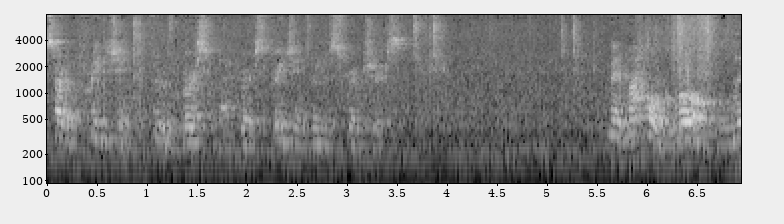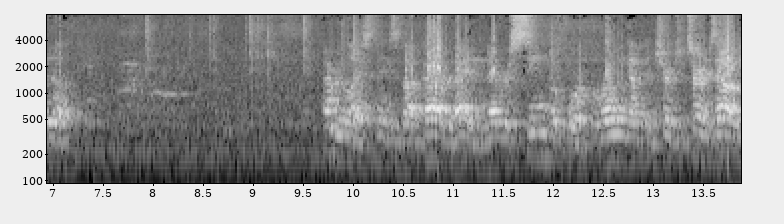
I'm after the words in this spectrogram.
Started preaching through verse by verse, preaching through the scriptures. Man, my whole world lit up I realized things about God that I had never seen before growing up in church. It turns out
